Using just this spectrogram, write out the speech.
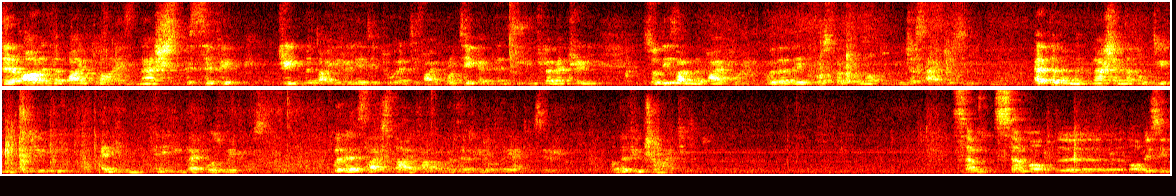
There are in the pipelines NASH-specific treatment, i.e. related to antifibrotic and anti-inflammatory. So these are in the pipeline. Whether they prosper or not, we just have to see. At the moment, NASH and NAFL treatment is really anything, anything that causes weight loss, whether it's lifestyle, pharmacotherapy, or bariatric surgery. But the future might change. Some, some of the obesity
